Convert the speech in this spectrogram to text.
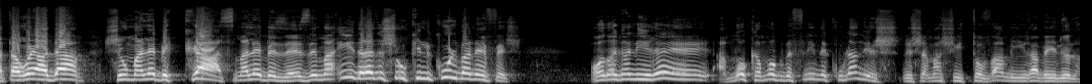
אתה רואה אדם שהוא מלא בכעס, מלא בזה, זה מעיד על איזשהו קלקול בנפש. עוד רגע נראה, עמוק עמוק בפנים לכולנו יש נשמה שהיא טובה, מהירה ועליונה.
